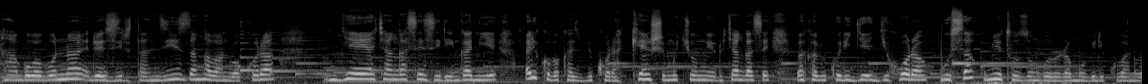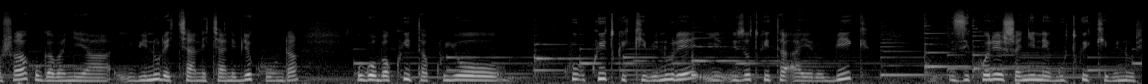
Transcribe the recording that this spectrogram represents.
ntabwo babona rezilita nziza nk'abantu bakora nkeya cyangwa se ziringaniye ariko bakabikora kenshi mu cyumweru cyangwa se bakabikora igihe gihoraho. Gusa ku myitozo ngororamubiri ku bantu bashaka kugabanya ibinure cyane cyane byo ku nda ugomba kwita ku yo kwitwika ibinure izo twita aerobike zikoresha nyine gutwika ibinure.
